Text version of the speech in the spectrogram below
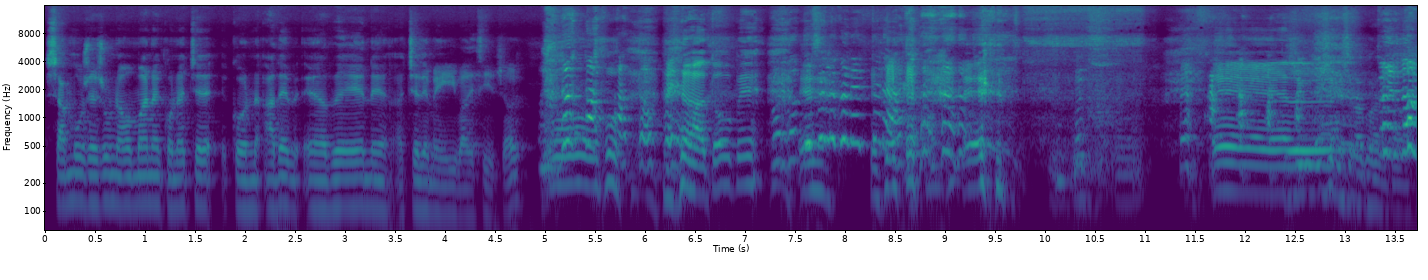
Samus es una humana con, H, con AD ADN, HDMI iba a decir, ¿sabes? Oh, A tope. a tope. ¿Por dónde Eh, se lo conectará? eh, el- Sí, lo. Perdón,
